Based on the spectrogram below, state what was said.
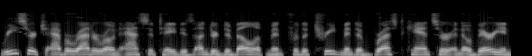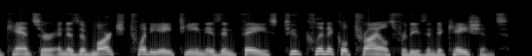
Research abiraterone acetate is under development for the treatment of breast cancer and ovarian cancer and as of March 2018 is in phase 2 clinical trials for these indications.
